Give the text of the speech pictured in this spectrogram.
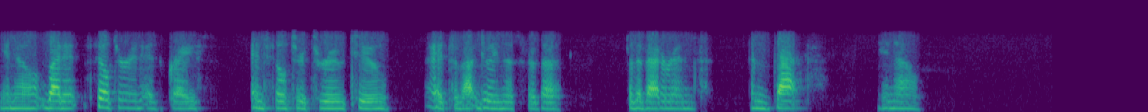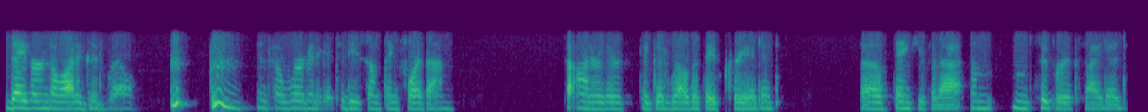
you know, let it filter in as grace and filter through to it's about doing this for the for the veterans. And that's, you know, they've earned a lot of goodwill. and so we're going to get to do something for them to honor their the goodwill that they've created. So thank you for that. I'm I'm super excited.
